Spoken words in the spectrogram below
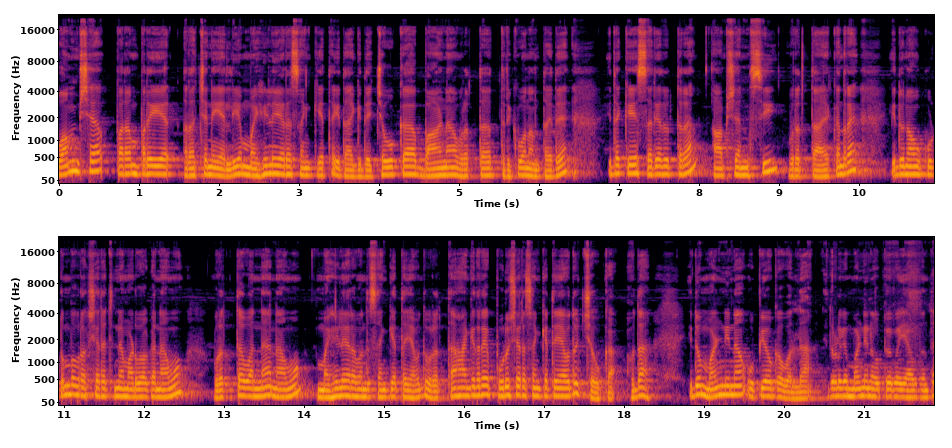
ವಂಶ ಪರಂಪರೆಯ ರಚನೆಯಲ್ಲಿ ಮಹಿಳೆಯರ ಸಂಕೇತ ಇದಾಗಿದೆ. ಚೌಕ, ಬಾಣ, ವೃತ್ತ, ತ್ರಿಕೋನ ಅಂತ ಇದೆ. ಇದಕ್ಕೆ ಸರಿಯಾದ ಉತ್ತರ ಆಪ್ಷನ್ ಸಿ ವೃತ್ತ. ಯಾಕಂದರೆ ಇದು ನಾವು ಕುಟುಂಬ ವೃಕ್ಷ ರಚನೆ ಮಾಡುವಾಗ ನಾವು ವೃತ್ತವನ್ನು ನಾವು ಮಹಿಳೆಯರ ಒಂದು ಸಂಕೇತ ಯಾವುದು? ವೃತ್ತ. ಹಾಗಿದ್ರೆ ಪುರುಷರ ಸಂಕೇತ ಯಾವುದು? ಚೌಕ. ಹೌದಾ? ಇದು ಮಣ್ಣಿನ ಉಪಯೋಗವಲ್ಲ. ಇದರೊಳಗೆ ಮಣ್ಣಿನ ಉಪಯೋಗ ಯಾವುದು ಅಂತ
